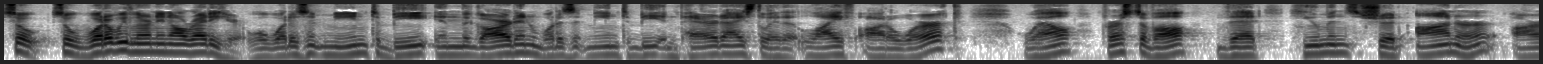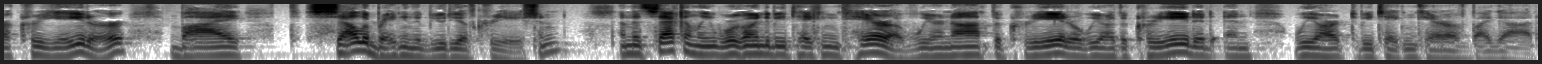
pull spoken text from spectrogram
So, so what are we learning already here? Well, what does it mean to be in the garden? What does it mean to be in paradise, the way that life ought to work? Well, first of all, that humans should honor our Creator by celebrating the beauty of creation. And that secondly, we're going to be taken care of. We are not the creator, we are the created, and we are to be taken care of by God.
